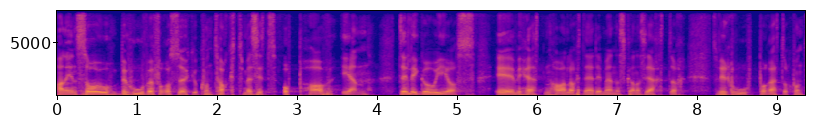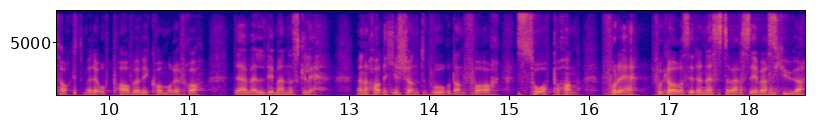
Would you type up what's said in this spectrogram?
Han innså behovet for å søke kontakt med sitt opphav igjen. Det ligger jo i oss. Evigheten har han lagt ned i menneskenes hjerter. Så vi roper etter kontakt med det opphavet vi kommer ifra. Det er veldig menneskelig. Men jeg hadde ikke skjønt hvordan far så på han, for det forklares i det neste verset, i vers 20.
